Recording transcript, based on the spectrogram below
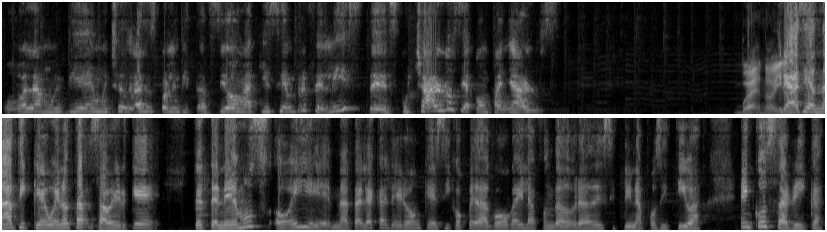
Hola, muy bien, muchas gracias por la invitación. Aquí siempre feliz de escucharlos y acompañarlos. Bueno, gracias Nati, qué bueno saber que te tenemos hoy, eh, Natalia Calderón, que es psicopedagoga y la fundadora de Disciplina Positiva en Costa Rica.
